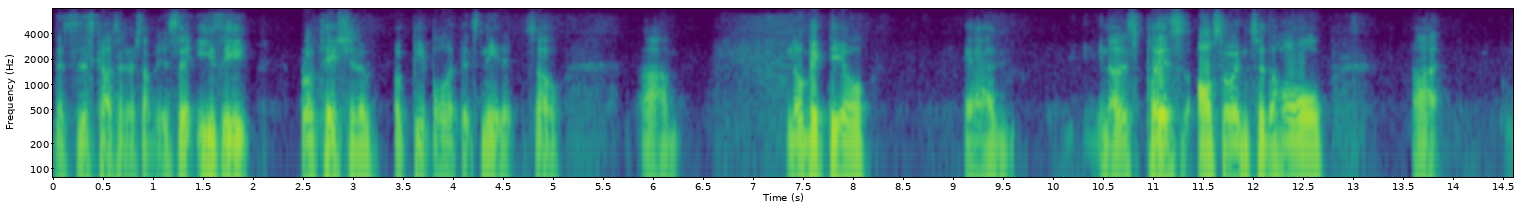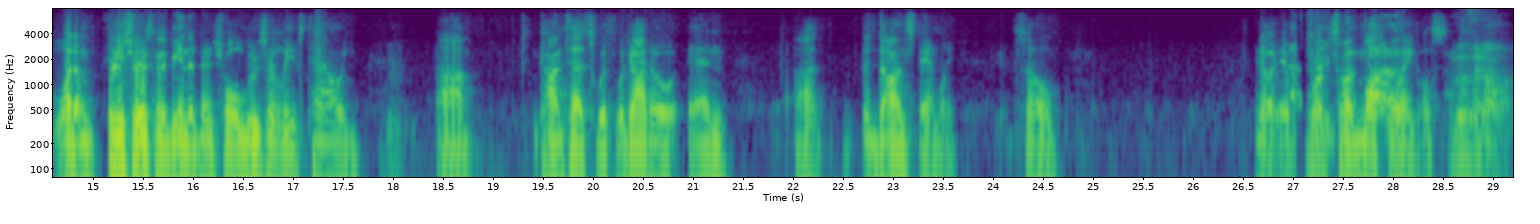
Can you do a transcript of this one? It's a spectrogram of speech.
this this cousin or something. It's an easy rotation of, of people if it's needed. So um, no big deal. And you know this plays also into the whole uh, what i'm pretty sure is going to be an eventual loser leaves town um, contest with Legado and uh, the Don's family. So, you know, it works on multiple Legado. angles. Moving on.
